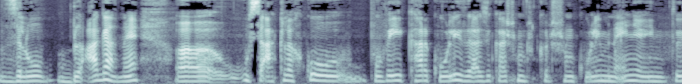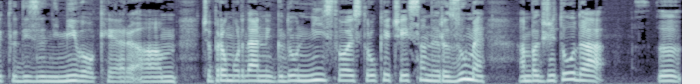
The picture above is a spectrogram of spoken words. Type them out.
zelo blaga. Uh, vsak lahko pove karkoli, izrazi kakšno koli mnenje in to je tudi zanimivo, ker um, čeprav morda nekdo ni iz svoje stroke česa ne razume, ampak že to, da uh,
